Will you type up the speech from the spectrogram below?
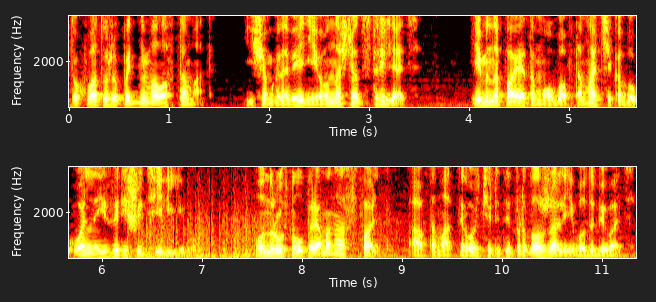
Тухват уже поднимал автомат. Еще мгновение, и он начнет стрелять. Именно поэтому оба автоматчика буквально изрешетили его. Он рухнул прямо на асфальт, а автоматные очереди продолжали его добивать.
